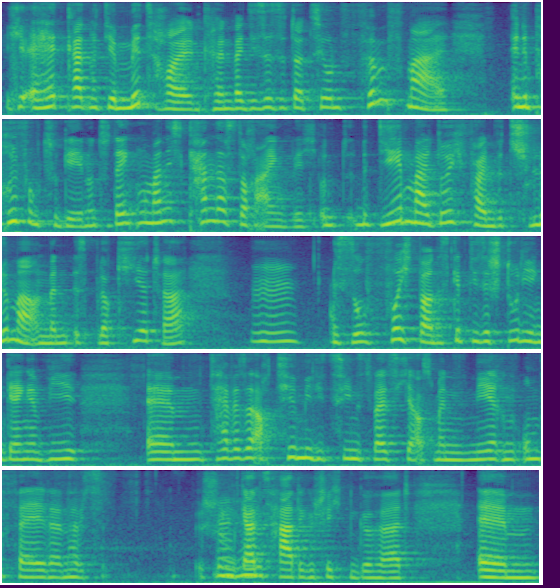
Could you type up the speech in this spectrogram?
ich hätte gerade mit dir mitheulen können, weil diese Situation fünfmal in eine Prüfung zu gehen und zu denken, Mann, ich kann das doch eigentlich. Und mit jedem Mal durchfallen wird es schlimmer und man ist blockierter. Mhm. Ist so furchtbar. Und es gibt diese Studiengänge wie ähm, teilweise auch Tiermedizin, das weiß ich ja aus meinen näheren Umfeldern, habe ich schon mhm. ganz harte Geschichten gehört. Ähm,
